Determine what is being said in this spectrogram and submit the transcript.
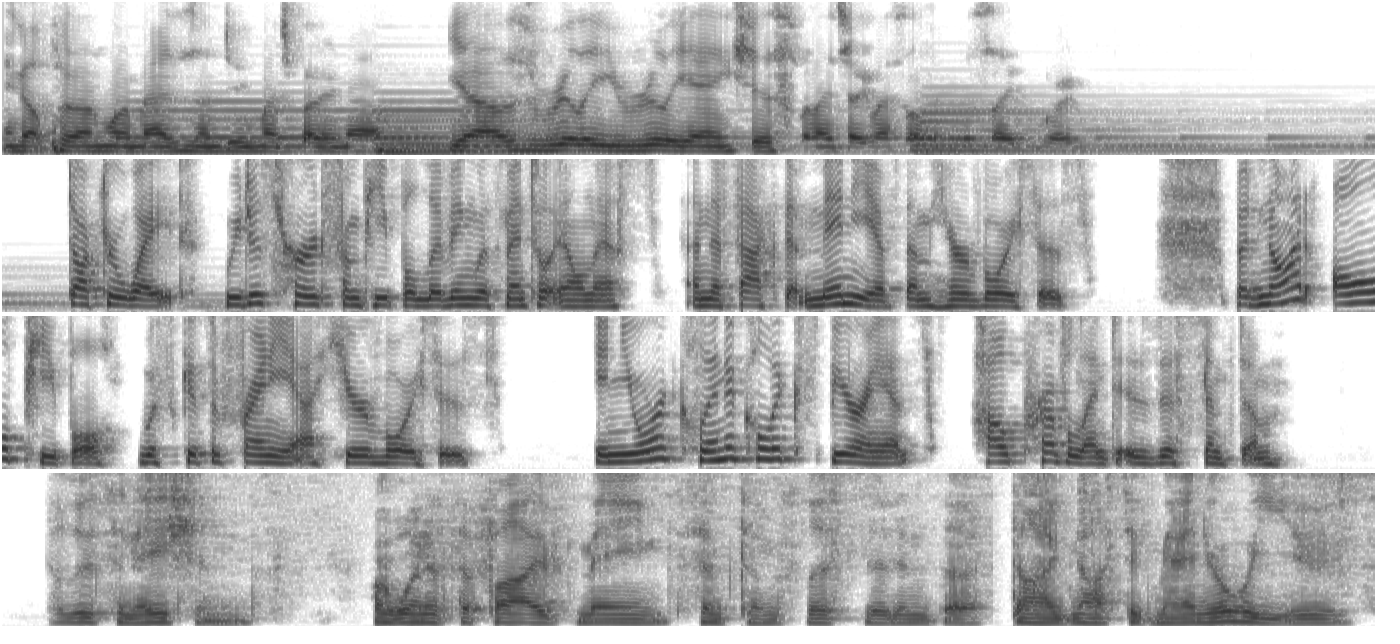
and got put on more meds, and I'm doing much better now. Yeah, I was really, really anxious when I checked myself into the psych ward. Dr. White, we just heard from people living with mental illness and the fact that many of them hear voices. But not all people with schizophrenia hear voices. In your clinical experience, how prevalent is this symptom? Hallucinations are one of the five main symptoms listed in the diagnostic manual we use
